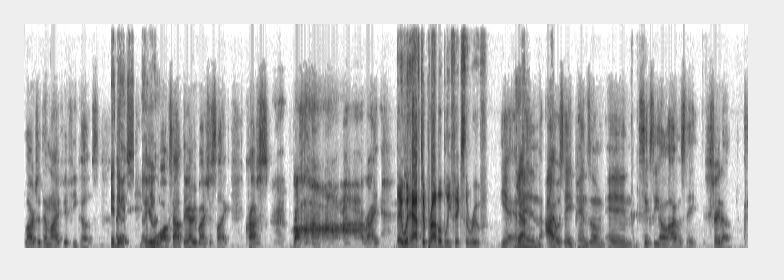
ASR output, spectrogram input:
larger than life if he goes. It Like, does. No, if he right. walks out there, everybody's just like crowd just right. They would have to probably fix the roof. Yeah, and Yeah. then Iowa State pins them and 60 0 Iowa State. Straight up. You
